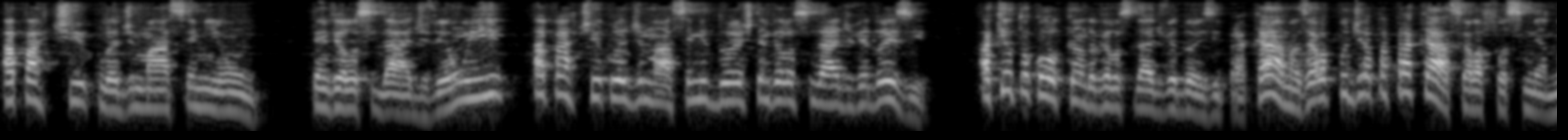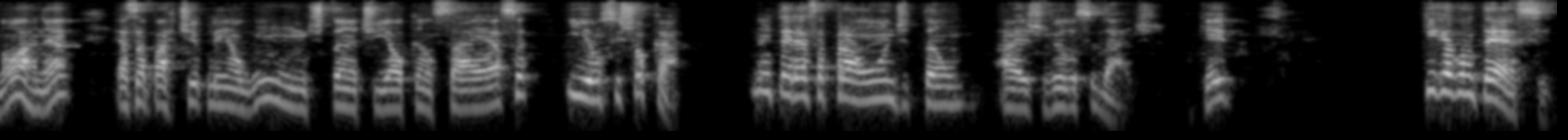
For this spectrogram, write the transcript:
a partícula de massa M1 tem velocidade V1i, a partícula de massa M2 tem velocidade V2i. Aqui eu estou colocando a velocidade V2i para cá, mas ela podia estar tá para cá. Se ela fosse menor, né, essa partícula em algum instante ia alcançar essa e iam se chocar. Não interessa para onde estão as velocidades. ok? O que, que acontece?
